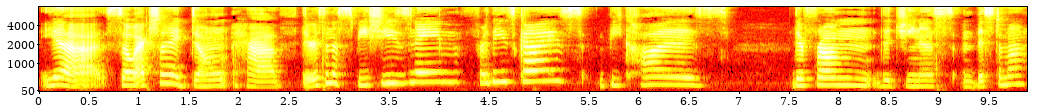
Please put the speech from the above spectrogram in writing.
Yeah, so actually, I don't have. There isn't a species name for these guys because they're from the genus Ambystoma,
